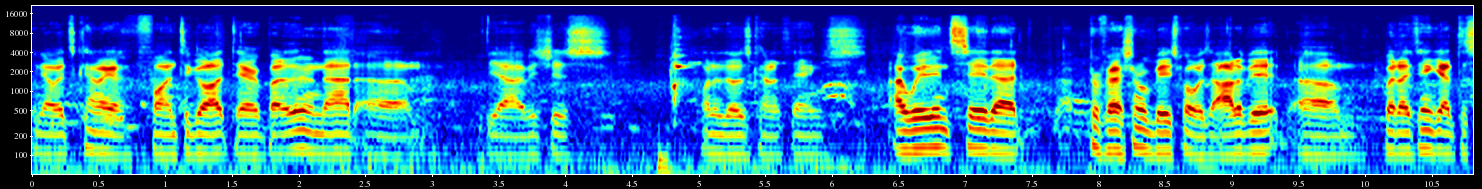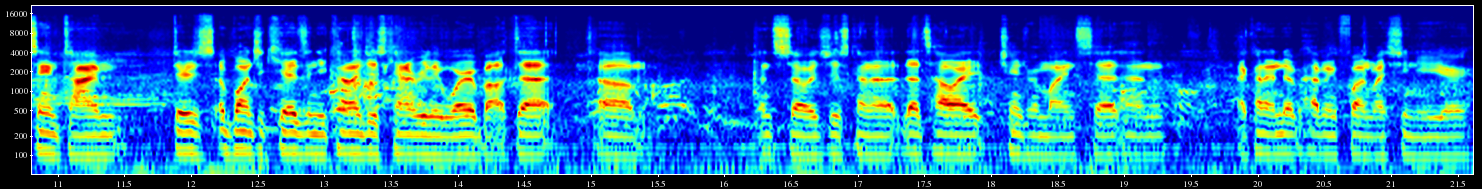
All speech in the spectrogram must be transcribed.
you know, it's kind of fun to go out there. But other than that, um, yeah, it was just one of those kind of things. I wouldn't say that professional baseball was out of it, um, but I think at the same time, there's a bunch of kids, and you kind of just can't really worry about that. Um, and so it's just kind of that's how I changed my mindset, and I kind of ended up having fun my senior year.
